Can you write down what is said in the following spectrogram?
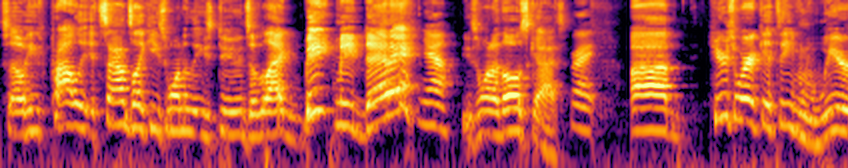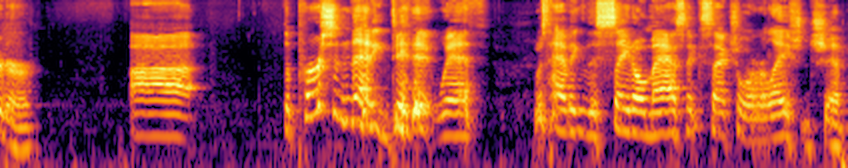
So he's probably, it sounds like he's one of these dudes of like, beat me, daddy. Yeah, He's one of those guys. right. Uh, here's where it gets even weirder. Uh, the person that he did it with was having this sadomasochistic sexual relationship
